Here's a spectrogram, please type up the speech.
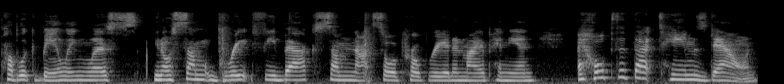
public mailing lists. You know, some great feedback, some not so appropriate, in my opinion. I hope that that tames down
